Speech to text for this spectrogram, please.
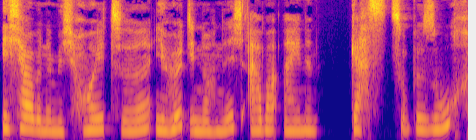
Ich habe nämlich heute, ihr hört ihn noch nicht, aber einen Gast zu Besuch.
